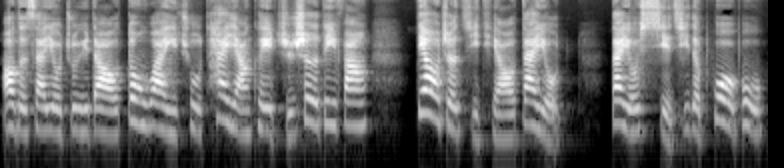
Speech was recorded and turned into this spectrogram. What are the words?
奥德赛又注意到洞外一处太阳可以直射的地方，吊着几条带有带有血迹的破布。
